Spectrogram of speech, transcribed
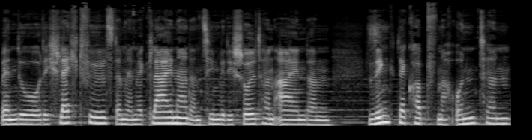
Wenn du dich schlecht fühlst, dann werden wir kleiner, dann ziehen wir die Schultern ein, dann sinkt der Kopf nach unten.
